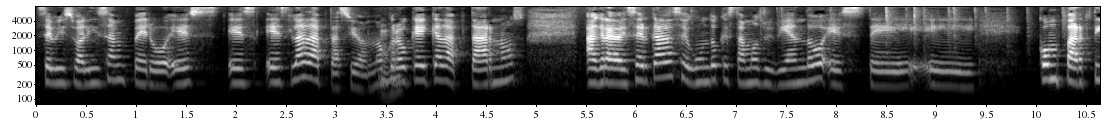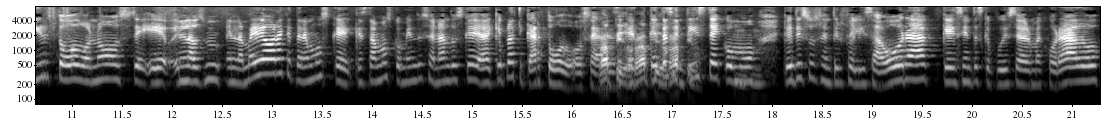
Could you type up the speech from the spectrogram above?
se visualizan, pero es, es, es la adaptación, ¿no? Creo que hay que adaptarnos, agradecer cada segundo que estamos viviendo, este... Eh, compartir todo, ¿no? Eh, en, en la media hora que tenemos que, que, estamos comiendo y cenando es que hay que platicar todo, o sea, ¿qué, te sentiste? ¿Cómo, ¿Qué te hizo sentir feliz ahora? ¿Qué sientes que pudiste haber mejorado?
